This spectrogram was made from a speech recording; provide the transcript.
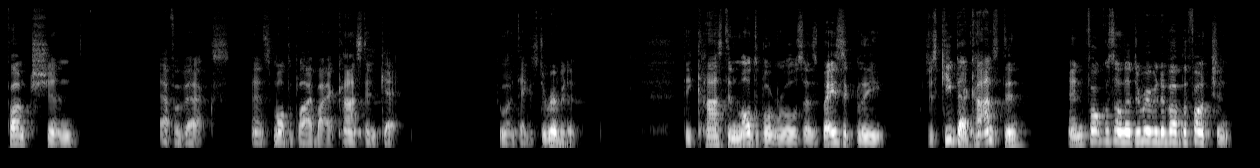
function, f of x, and it's multiplied by a constant k. We want to take its derivative. The constant multiple rule says basically just keep that constant and focus on the derivative of the function.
